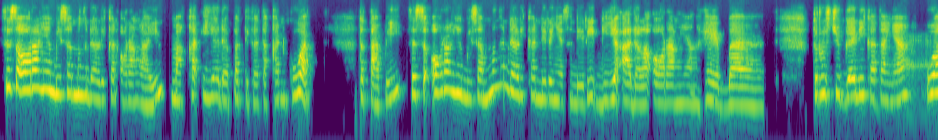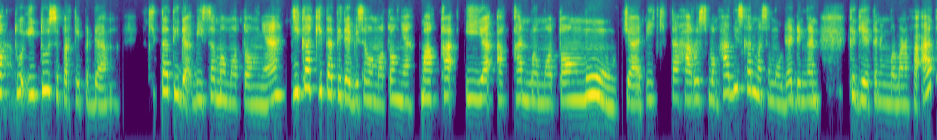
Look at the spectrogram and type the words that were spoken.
Seseorang yang bisa mengendalikan orang lain, maka ia dapat dikatakan kuat. Tetapi seseorang yang bisa mengendalikan dirinya sendiri, dia adalah orang yang hebat. Terus juga nih katanya, waktu itu seperti pedang kita tidak bisa memotongnya. Jika kita tidak bisa memotongnya, maka ia akan memotongmu. Jadi kita harus menghabiskan masa muda dengan kegiatan yang bermanfaat,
